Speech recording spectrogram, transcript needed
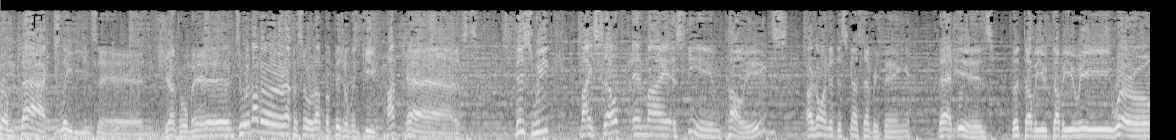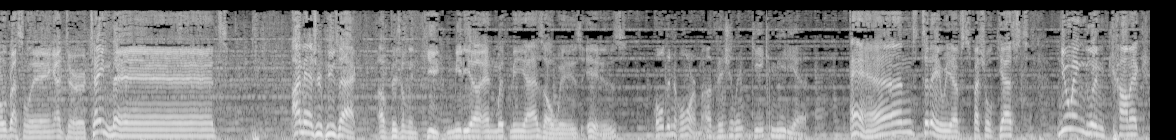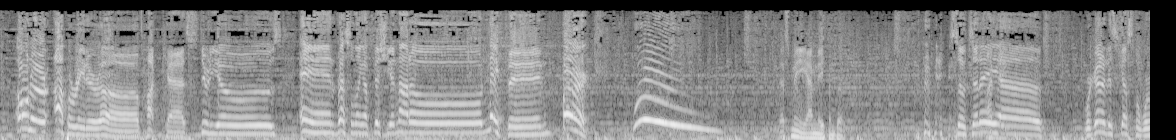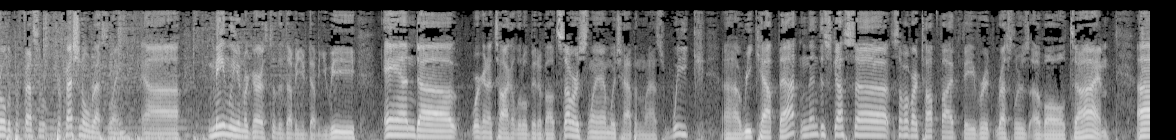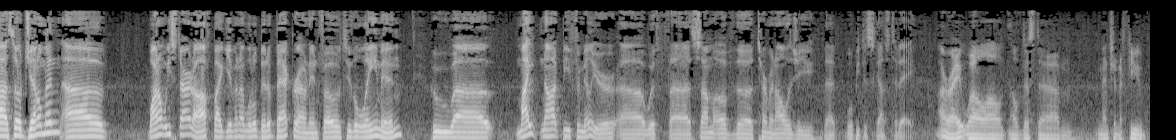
Welcome back, ladies and gentlemen, to another episode of the Vigilant Geek Podcast. This week, myself and my esteemed colleagues are going to discuss everything that is the WWE World Wrestling Entertainment. I'm Andrew Puzak of Vigilant Geek Media, and with me, as always, is Holden Orm of Vigilant Geek Media. And today we have special guest, New England comic, owner, operator of Hotcast Studios, and wrestling aficionado, Nathan Burke. Woo! That's me. I'm Nathan Burke. So today, uh, we're gonna discuss the world of professional, professional wrestling, uh, mainly in regards to the WWE, and, uh, we're gonna talk a little bit about SummerSlam, which happened last week, uh, recap that, and then discuss, uh, some of our top five favorite wrestlers of all time. Uh, so gentlemen, uh, why don't we start off by giving a little bit of background info to the layman who, uh, might not be familiar, uh, with, uh, some of the terminology that will be discussed today. All right. Well, I'll I'll just um, mention a few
